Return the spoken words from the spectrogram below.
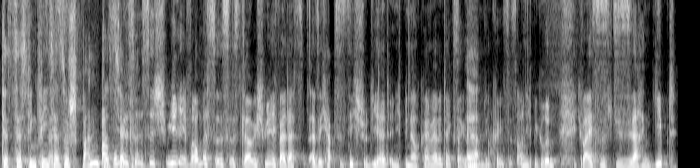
das, deswegen finde ich es ja so spannend. Warum ja ist, ist es schwierig? Warum ist es, ist, glaube ich, schwierig? Weil das, also ich habe es jetzt nicht studiert und ich bin auch kein Werbetexter geworden. Ja. Ich kann es auch nicht begründen. Ich weiß, dass es diese Sachen gibt.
